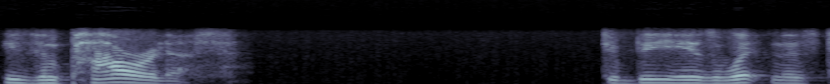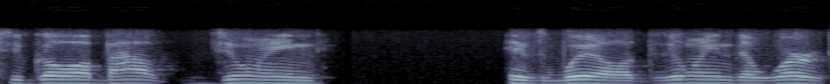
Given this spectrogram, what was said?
He's empowered us to be his witness, to go about doing his will, doing the work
